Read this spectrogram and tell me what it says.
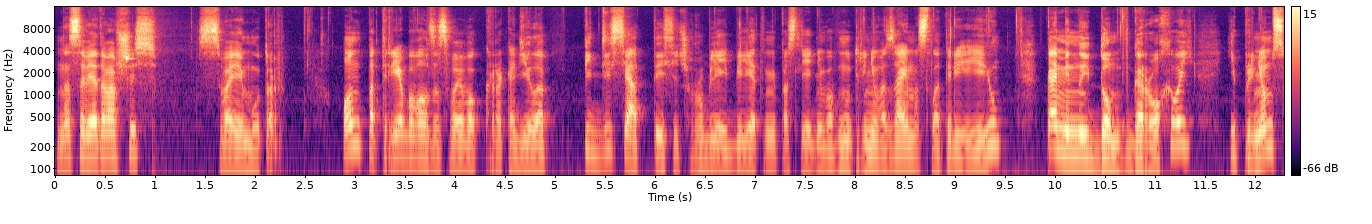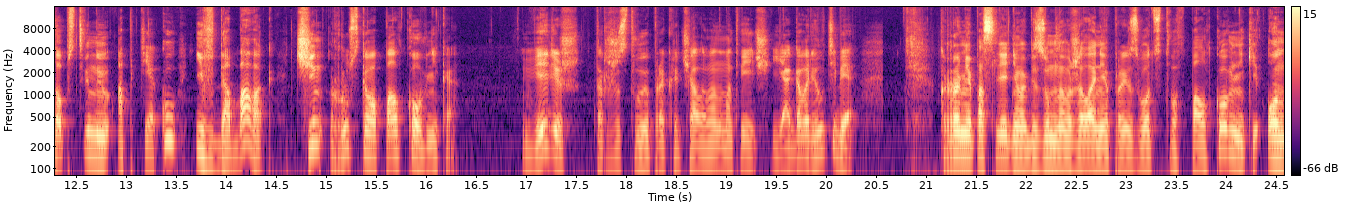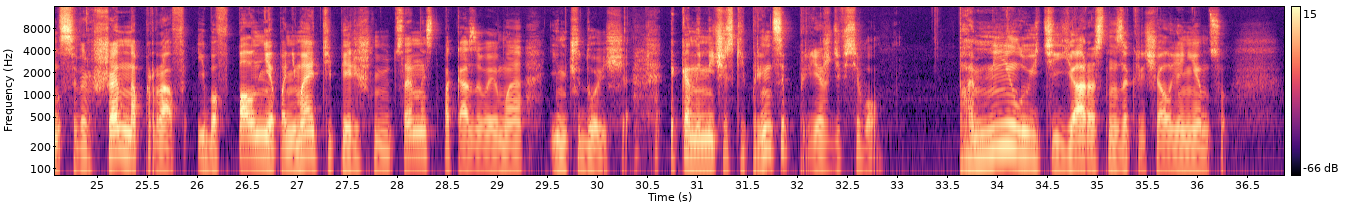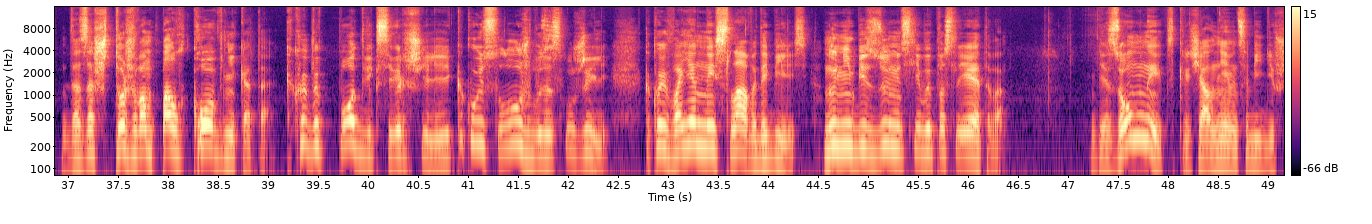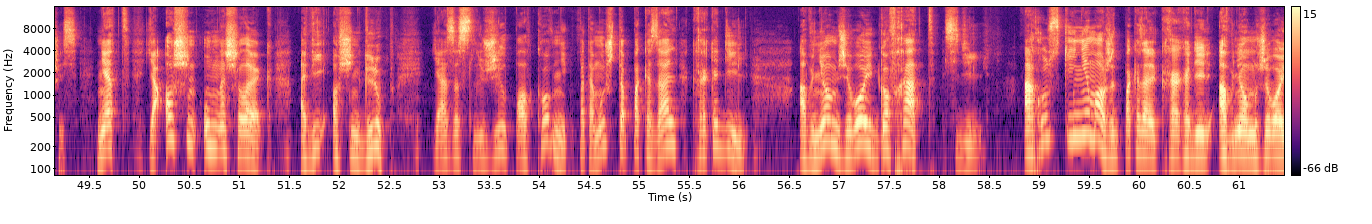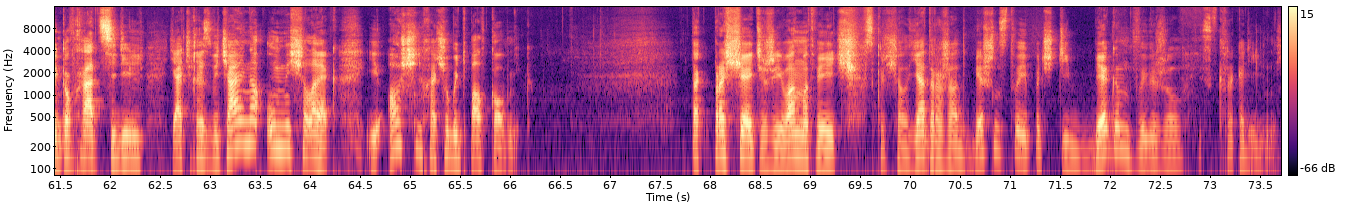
Насоветовавшись своей мутор, он потребовал за своего крокодила 50 тысяч рублей билетами последнего внутреннего займа с лотереей, каменный дом в Гороховой и при нем собственную аптеку и вдобавок чин русского полковника. «Видишь?» – торжествуя прокричал Иван Матвеевич. «Я говорил тебе». Кроме последнего безумного желания производства в полковнике, он совершенно прав, ибо вполне понимает теперешнюю ценность, показываемого им чудовища. Экономический принцип прежде всего. «Помилуйте!» — яростно закричал я немцу. «Да за что же вам полковника-то? Какой вы подвиг совершили или какую службу заслужили? Какой военной славы добились? Ну не безумец ли вы после этого?» «Безумный?» — вскричал немец, обидевшись. «Нет, я очень умный человек, а вы очень глуп. Я заслужил полковник, потому что показал крокодиль, а в нем живой гофрат сидел. А русский не может показать крокодиль, а в нем живой Говхат сидиль. Я чрезвычайно умный человек и очень хочу быть полковник. «Так прощайте же, Иван Матвеевич!» — скричал я, дрожа от бешенства, и почти бегом выбежал из крокодильной.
